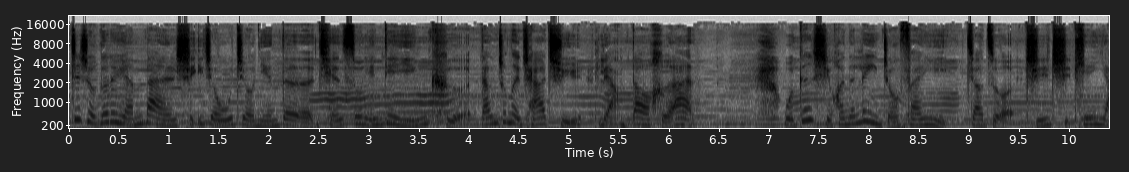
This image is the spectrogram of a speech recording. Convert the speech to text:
这首歌的原版是一九五九年的前苏联电影《可》当中的插曲《两道河岸》。我更喜欢的另一种翻译叫做《咫尺天涯》。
